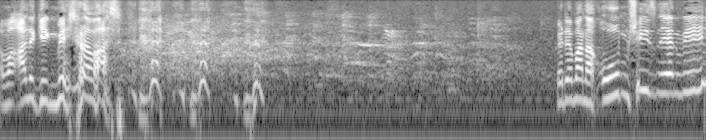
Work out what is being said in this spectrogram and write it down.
Aber alle gegen mich oder was? Könnt ihr mal nach oben schießen irgendwie?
